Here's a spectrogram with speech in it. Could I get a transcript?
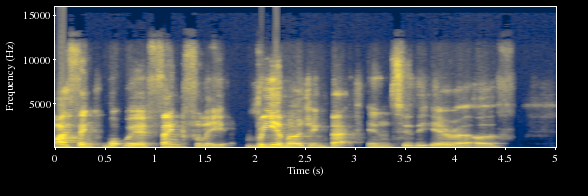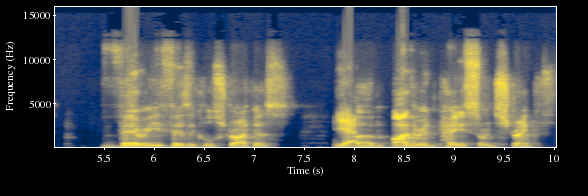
I think what we're thankfully re-emerging back into the era of very physical strikers, Yeah, um, either in pace or in strength,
